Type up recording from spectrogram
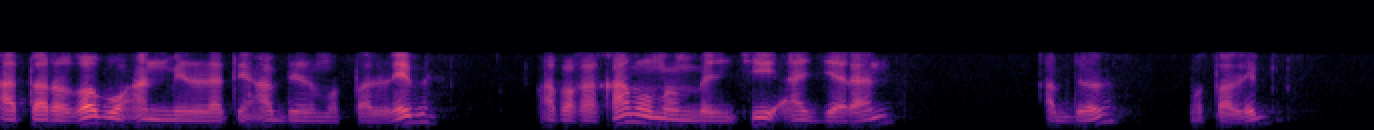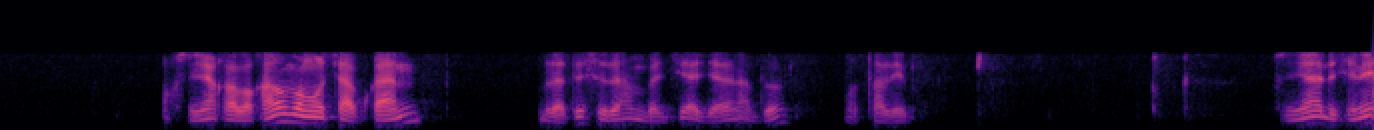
Atarghabu an millati Abdul Muttalib? Apakah kamu membenci ajaran Abdul Muttalib? Maksudnya kalau kamu mengucapkan berarti sudah membenci ajaran Abdul Muttalib. Maksudnya di sini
